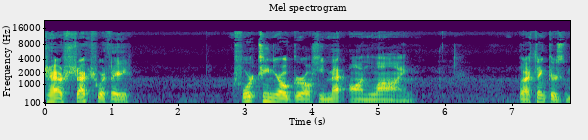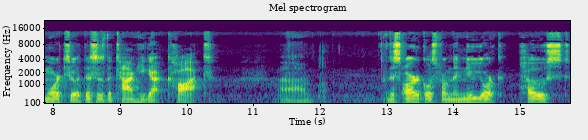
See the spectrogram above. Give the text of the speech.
to have sex with a 14 year old girl he met online. But I think there's more to it. This is the time he got caught. Um, this article is from the New York Post.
